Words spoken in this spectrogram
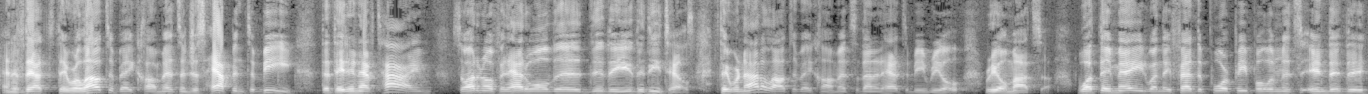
and if that they were allowed to bake chametz and just happened to be that they didn't have time. So I don't know if it had all the, the, the, the details. If they were not allowed to make chametz, then it had to be real real matzah. What they made when they fed the poor people in, in the, the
